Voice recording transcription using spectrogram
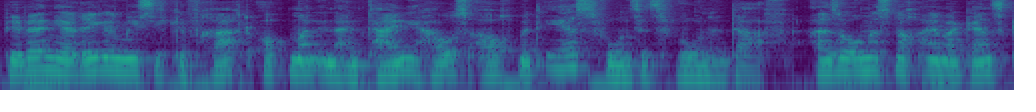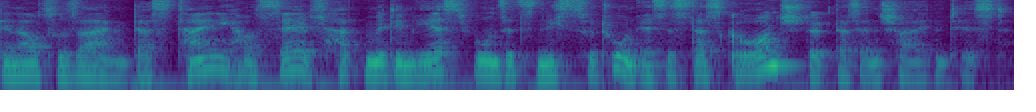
Wir werden ja regelmäßig gefragt, ob man in einem Tiny House auch mit Erstwohnsitz wohnen darf. Also um es noch einmal ganz genau zu sagen, das Tiny House selbst hat mit dem Erstwohnsitz nichts zu tun. Es ist das Grundstück, das entscheidend ist.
